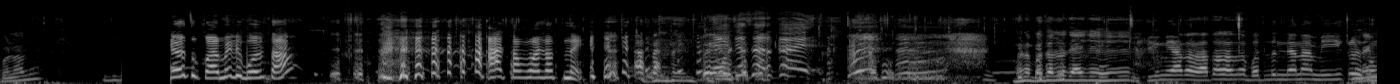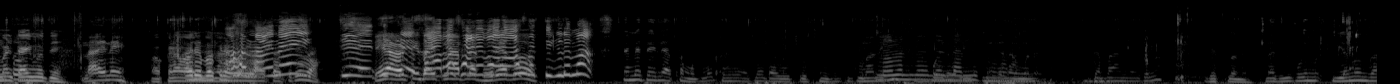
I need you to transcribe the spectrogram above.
कोणाला? तू कॉमेडी बोलता? आता बोलत नाही. त्याच्यासारखं आहे. मला बदललं द्यायचे हे. तुम्ही आता जाता जाता बदलून द्या ना मी इकडे नाही मला थांबतो. टाईम होते. नाही नाही. अकरा अरे बकरा. नाही नाही. ते हे तिकडे अडतीस आहेत ना बारा आपल्या साडेबारा धुऱ्याचं. वाजता तिकडे मग. नाही मी त्याला आता म्हटलं तुम्ही म्हटलं उचलून गेला. त्या घेतलं नाही. नाही इकडून येणं जा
